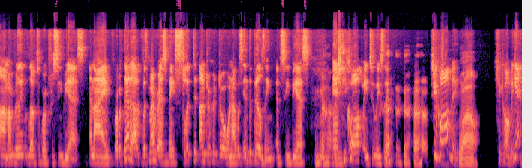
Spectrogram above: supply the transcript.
Um, I really would love to work for CBS. And I wrote that up with my resume, slipped it under her door when I was in the building of CBS. Nice. And she called me two weeks later. she called me. Wow. She called me. Yeah.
